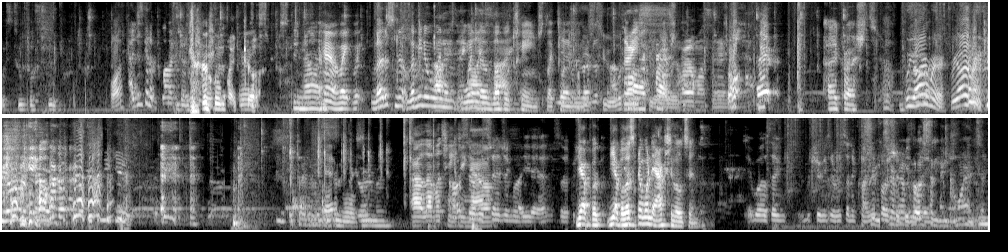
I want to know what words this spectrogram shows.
what's two plus two? What? I just got a block you. Oh my god. 69. Hang on, wait, wait. Let us know. Let me know when Alright, so when the level fine. changed. Like Yeah, when. we're These two. Look Three. at Oh, these crap. almost there. Oh. I crashed. Free armor! Free armor! Free We are- uh, level Oh, changing server's now. changing, but yeah. So Yeah, but yeah, but let's know when it actually loads in. it was like retrieving service and a climate Shooting post should seven be plus loading. and then Quentin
